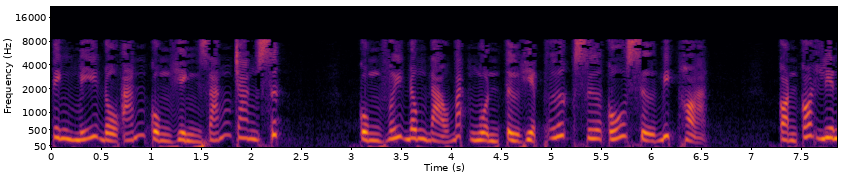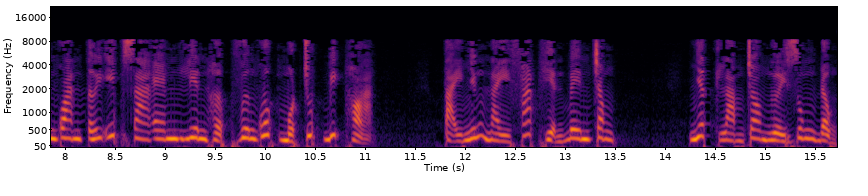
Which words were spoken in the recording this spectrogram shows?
tinh mỹ đồ án cùng hình dáng trang sức, cùng với đông đảo bắt nguồn từ hiệp ước xưa cố sự bích họa, còn có liên quan tới ít ra em liên hợp vương quốc một chút bích họa. tại những này phát hiện bên trong, nhất làm cho người rung động,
